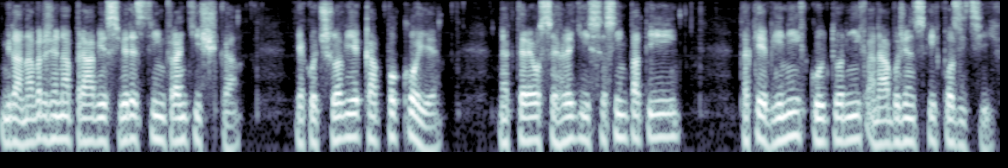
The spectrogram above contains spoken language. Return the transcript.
byla navržena právě svědectvím Františka, jako člověka pokoje, na kterého se hledí se sympatií také v jiných kulturních a náboženských pozicích.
